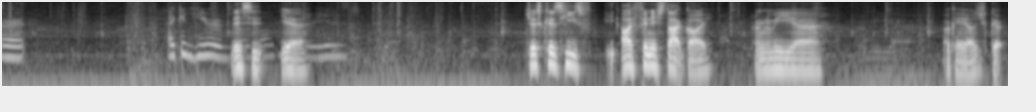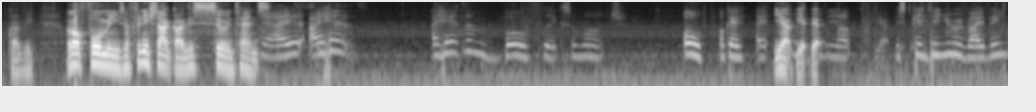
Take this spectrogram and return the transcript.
Alright. I can hear him. This is- yeah. there he is. Just 'cause he's, I finished that guy. I'm gonna be. Uh, okay, I'll just go grab you. I got four minis. I finished that guy. This is so intense. Yeah, I I hit I hit them so much. Oh, okay. I, Yep, yep, yep. Up. Just continue reviving.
